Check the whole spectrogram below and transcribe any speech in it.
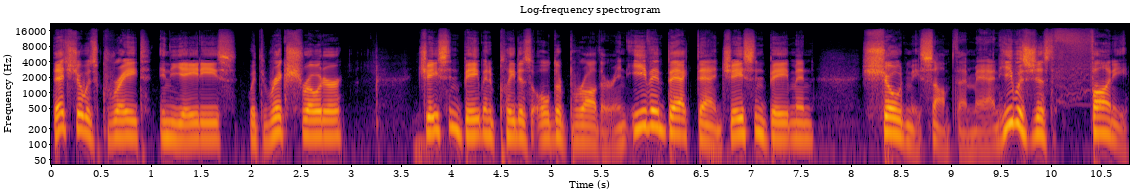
That show was great in the 80s with Rick Schroder. Jason Bateman played his older brother. And even back then, Jason Bateman showed me something, man. He was just funny.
